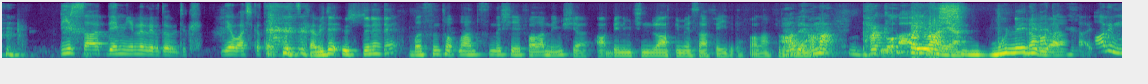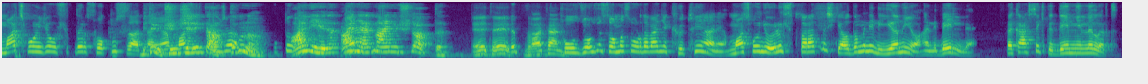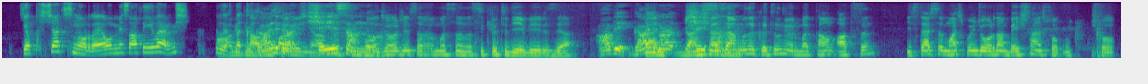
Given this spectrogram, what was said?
bir saat Damian Lillard'ı övdük diye başka taraf. ya bir de üstüne basın toplantısında şey falan demiş ya benim için rahat bir mesafeydi falan filan. Abi yani. ama haklılık payı var ya. Bu nedir rahat, ya? Abi maç boyunca o şutları sokmuş zaten. Bir de üçüncü çeyrekte attı bunu. Tuttu. Aynı yere aynı yerden aynı üçlü attı. Evet evet zaten. Paul George'un savunması orada bence kötü yani. Maç boyunca öyle şutlar atmış ki adamın eli yanıyor hani belli. Ve karşıdaki de Damian Lillard. Yapışacaksın orada ya o mesafeyi vermiş. Abi galiba şeyi sandı Paul George'un savunması nasıl kötü diyebiliriz ya. Abi galiba ben, ben şey şahsen sandım. buna katılmıyorum. Bak tamam atsın. İsterse maç boyunca oradan 5 tane sokmuş olur.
